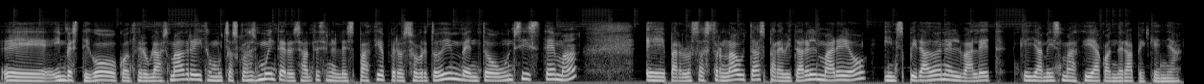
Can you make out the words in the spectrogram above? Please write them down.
investigó con células madre, hizo muchas cosas muy interesantes en el espacio, pero sobre todo inventó un sistema eh, para los astronautas para evitar el mareo inspirado en el ballet que ella misma hacía cuando era pequeña.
